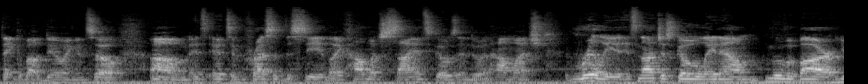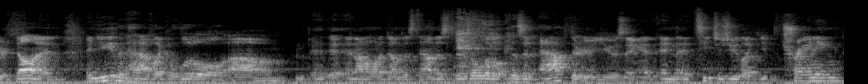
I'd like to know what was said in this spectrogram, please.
think about doing. And so um, it's, it's impressive to see like how much science goes into it, how much really it's not just go lay down, move a bar, you're done. And you even have like a little, um, and I don't want to dumb this down. There's, there's a little, there's an app that you're using, and, and it teaches you like you- training.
